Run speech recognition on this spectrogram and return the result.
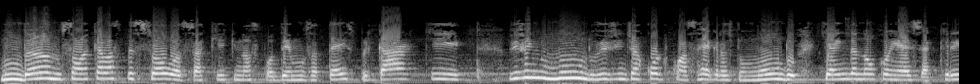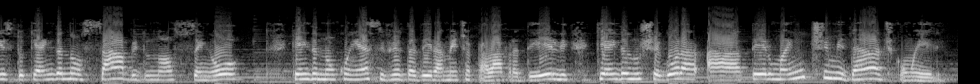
Mundanos são aquelas pessoas aqui que nós podemos até explicar que vivem no mundo, vivem de acordo com as regras do mundo, que ainda não conhece a Cristo, que ainda não sabe do nosso Senhor, que ainda não conhece verdadeiramente a palavra dele, que ainda não chegou a, a ter uma intimidade com ele.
